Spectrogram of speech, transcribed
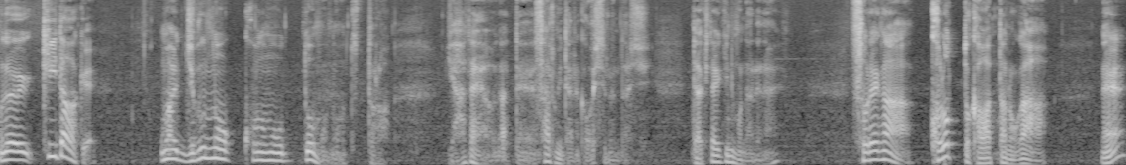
で聞いたわけ「お前自分の子供どう思うの?」っつったら「嫌だよ。だって猿みたいな顔してるんだし。抱きたい気にもなれない」それがコロッと変わったのがね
